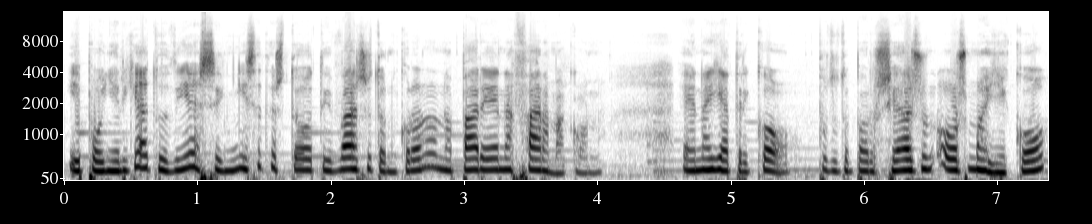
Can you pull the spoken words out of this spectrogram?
Η πονηριά του Δία συνίσταται στο ότι βάζει τον χρόνο να πάρει ένα φάρμακο, ένα γιατρικό που του το παρουσιάζουν ως μαγικό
